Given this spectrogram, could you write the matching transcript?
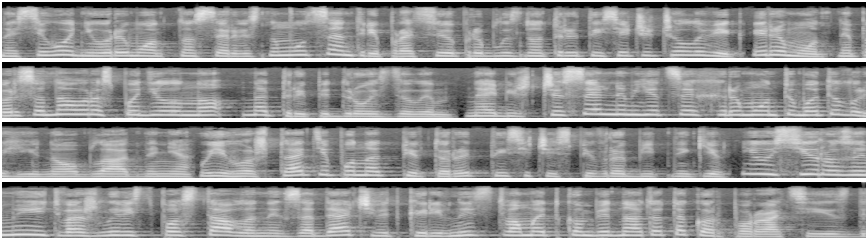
На сьогодні у ремонтно-сервісному центрі працює приблизно три тисячі чоловік, і ремонтний персонал розподілено на три підрозділи. Найбільш чисельним є цех ремонту металургійного обладнання. У його штаті понад півтори тисячі співробітників. І усі розуміють важливість поставлених задач від керівництва медкомбінату та корпорації СД.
